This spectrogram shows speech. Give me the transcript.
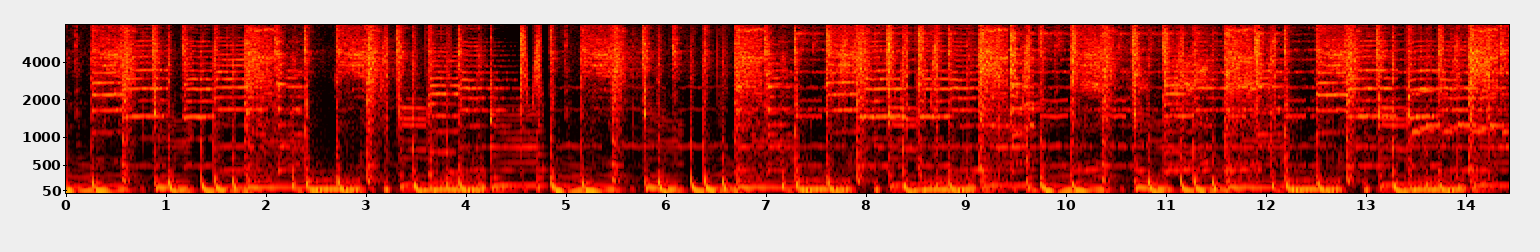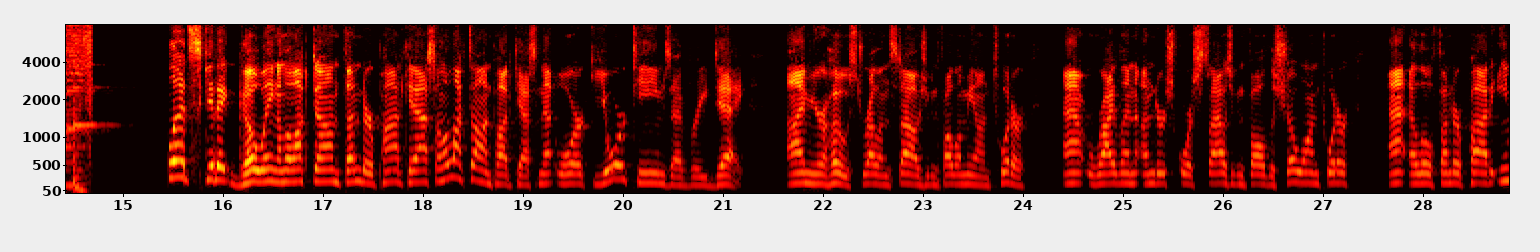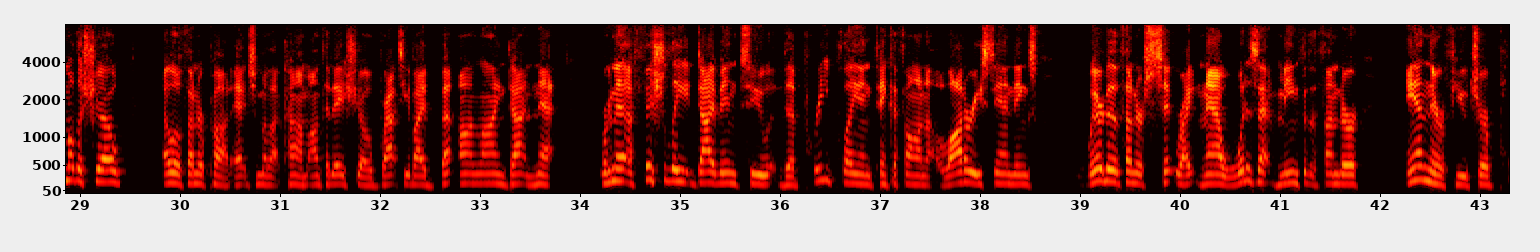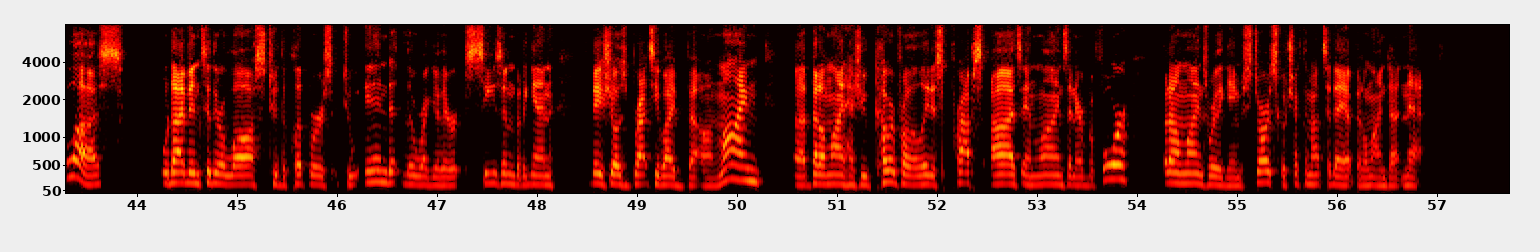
Let's get it going on the Locked On Thunder podcast on the Locked On Podcast Network, your teams every day. I'm your host, Rylan Stiles. You can follow me on Twitter at Rylan underscore Stiles. You can follow the show on Twitter at LO Thunderpod. Email the show, LO Thunderpod at gmail.com. On today's show, brought to you by betonline.net. We're going to officially dive into the pre play in Tankathon lottery standings. Where do the Thunder sit right now? What does that mean for the Thunder and their future? Plus, we'll dive into their loss to the Clippers to end the regular season. But again, today's show is brought to you by Bet Online. Uh, BetOnline has you covered for the latest props, odds, and lines than ever before. Bet Online is where the game starts. Go check them out today at betonline.net.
